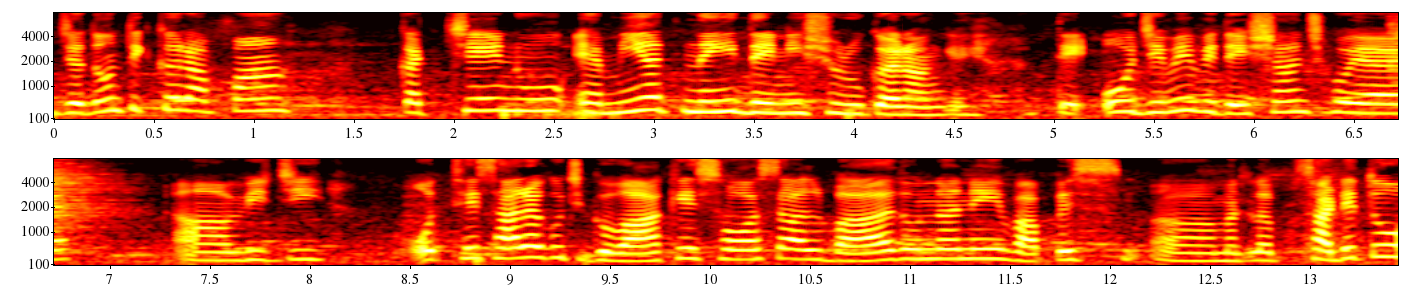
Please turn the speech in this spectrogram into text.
ਜਦੋਂ ਤੱਕ ਆਪਾਂ ਕੱਚੇ ਨੂੰ ਅਹਿਮੀਅਤ ਨਹੀਂ ਦੇਣੀ ਸ਼ੁਰੂ ਕਰਾਂਗੇ। ਤੇ ਉਹ ਜਿਵੇਂ ਵਿਦੇਸ਼ਾਂ 'ਚ ਹੋਇਆ ਹੈ ਵੀ ਜੀ, ਉੱਥੇ ਸਾਰਾ ਕੁਝ ਗਵਾ ਕੇ 100 ਸਾਲ ਬਾਅਦ ਉਹਨਾਂ ਨੇ ਵਾਪਸ ਮਤਲਬ ਸਾਡੇ ਤੋਂ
